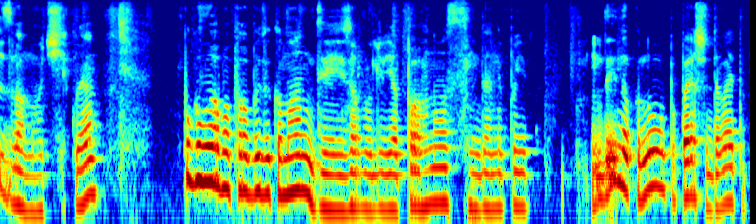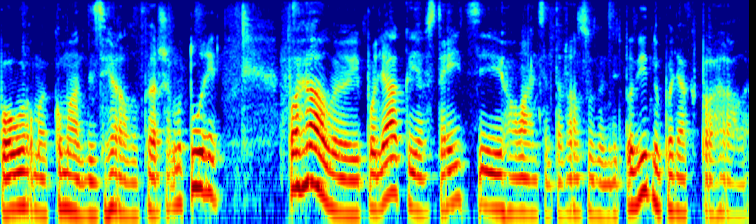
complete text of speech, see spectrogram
з вами очікує. Поговоримо про обидві команди і зроблю я прогноз на даний поєдинок. Ну, по-перше, давайте поговоримо, команди зіграли в першому турі. Програли і поляки, і австрійці, і голландцям та французам. Відповідно, поляки програли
